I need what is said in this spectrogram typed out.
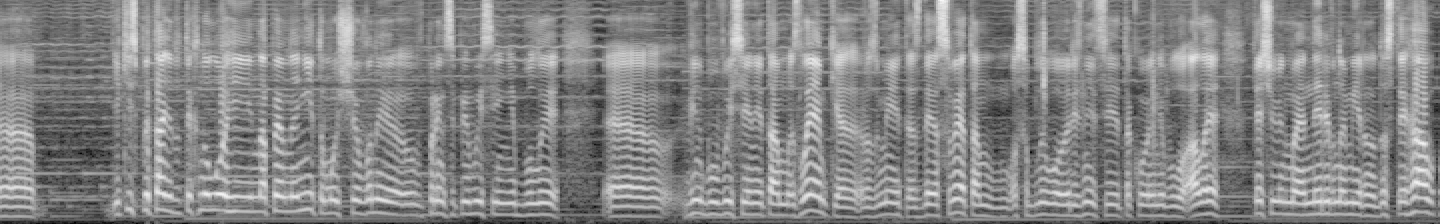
Е, Якісь питання до технології, напевно, ні, тому що вони, в принципі, висіяні були. Е, Він був висіяний там з лемки, розумієте, з ДСВ, там особливо різниці такої не було. Але те, що він мене нерівномірно достигав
